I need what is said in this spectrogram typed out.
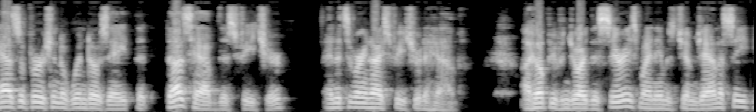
has a version of Windows 8 that does have this feature, and it's a very nice feature to have. I hope you've enjoyed this series. My name is Jim Janossy.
